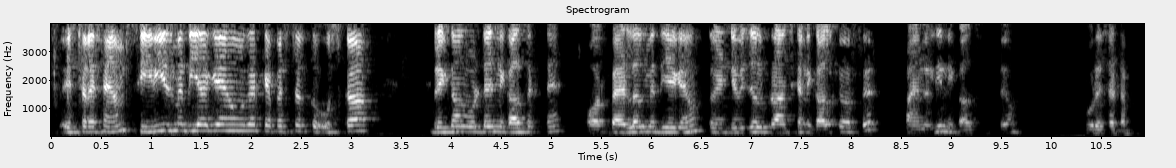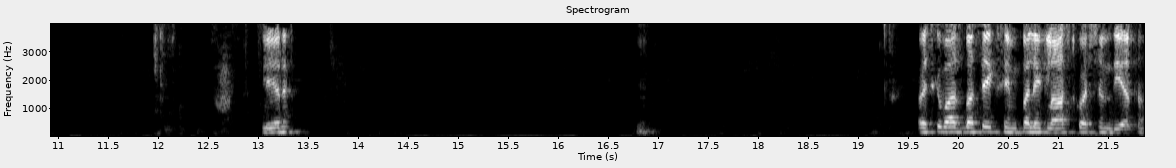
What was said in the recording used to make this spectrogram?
तो इस तरह से हम सीरीज़ में दिया गया हो अगर कैपेसिटर तो उसका ब्रेकडाउन वोल्टेज निकाल सकते हैं और पैरेलल में दिए गए हो तो इंडिविजुअल ब्रांच का निकाल के और फिर फाइनली निकाल सकते हो पूरे सेटअप क्लियर है? और इसके बाद बस एक सिंपल एक लास्ट क्वेश्चन दिया था,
